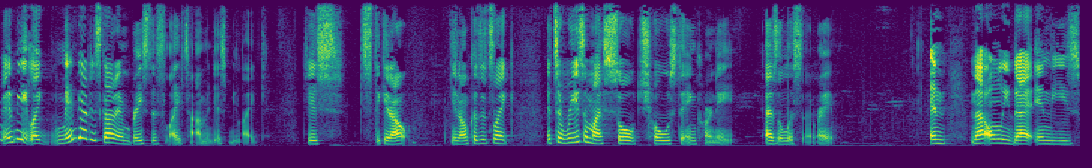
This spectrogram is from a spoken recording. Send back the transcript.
maybe like maybe I just gotta embrace this lifetime and just be like, just stick it out, you know? Because it's like it's a reason my soul chose to incarnate as a listener, right? And not only that, in these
